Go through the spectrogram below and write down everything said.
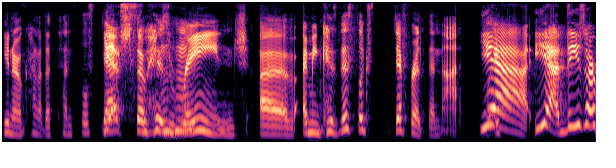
you know, kind of the pencil sketch. Yes. So his Mhm. range of, I mean, because this looks different than that. Like, Yeah, yeah. These are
